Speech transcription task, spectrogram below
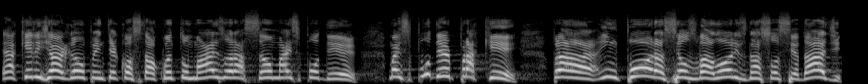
É aquele jargão pentecostal: quanto mais oração, mais poder. Mas poder para quê? Para impor os seus valores na sociedade?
